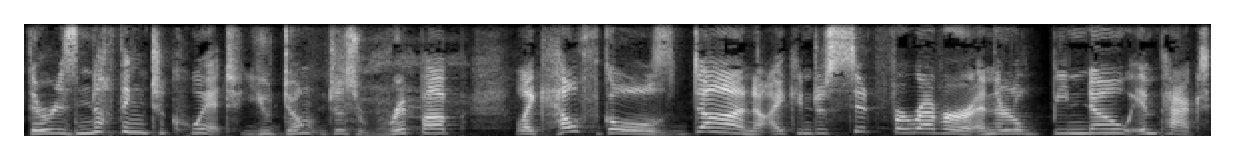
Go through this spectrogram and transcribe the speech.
There is nothing to quit. You don't just rip up like health goals, done. I can just sit forever and there'll be no impact.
